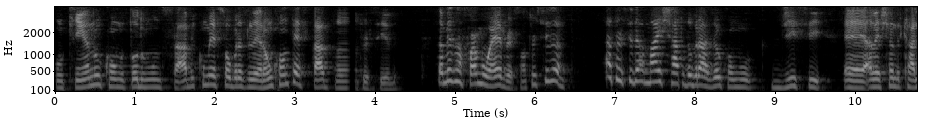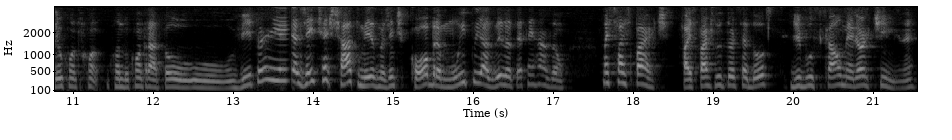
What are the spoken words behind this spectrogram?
O Keno, como todo mundo sabe, começou o Brasileirão contestado pela torcida. Da mesma forma o Everson, a torcida, a torcida mais chata do Brasil, como disse é, Alexandre Calil quando, quando contratou o, o Vitor, e a gente é chato mesmo, a gente cobra muito e às vezes até sem razão. Mas faz parte, faz parte do torcedor de buscar o melhor time, né?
